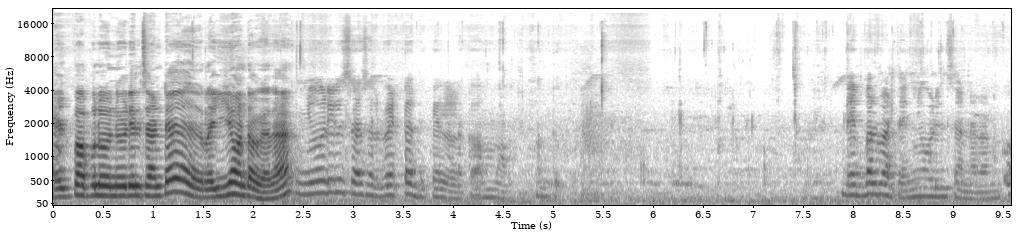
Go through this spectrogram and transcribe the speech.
ఎగ్ పప్పులు నూడిల్స్ అంటే రయ్యం అంటావు కదా? న్యూడిల్స్ అసలు పెట్టొద్దు పిల్లలకు అమ్మ. దెబ్బలు పడతాయి న్యూడిల్స్ అన్నారు అనుకో.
